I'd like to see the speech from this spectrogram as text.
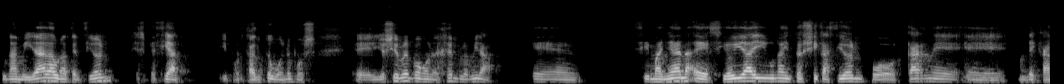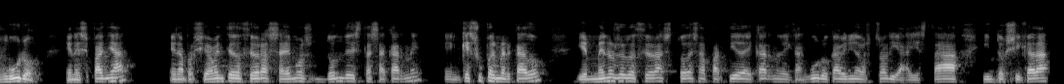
una mirada, una atención especial. Y por tanto, bueno, pues eh, yo siempre pongo un ejemplo, mira, eh, si mañana, eh, si hoy hay una intoxicación por carne de canguro en España, en aproximadamente 12 horas sabemos dónde está esa carne, en qué supermercado, y en menos de 12 horas toda esa partida de carne de canguro que ha venido a Australia y está intoxicada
